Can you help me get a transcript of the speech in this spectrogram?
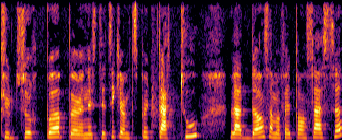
culture pop, une esthétique un petit peu tatou là-dedans. Ça m'a fait penser à ça.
